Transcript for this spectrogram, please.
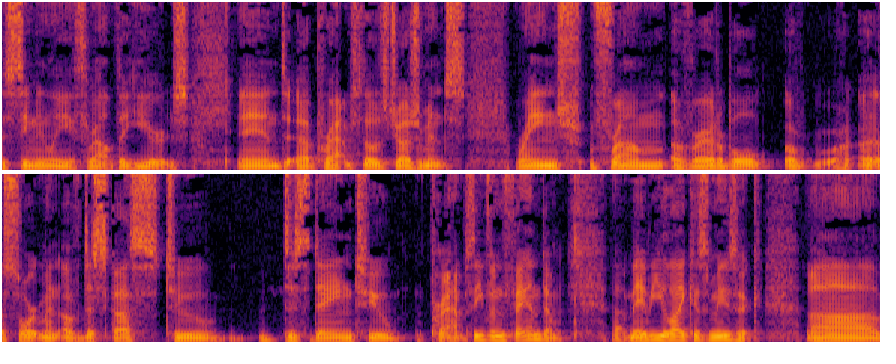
seemingly throughout the years. And uh, perhaps those judgments range from a veritable uh, assortment of disgust to disdain to perhaps even fandom. Uh, maybe you like his music uh,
